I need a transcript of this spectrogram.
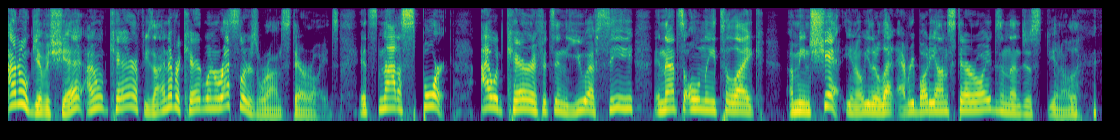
I don't give a shit. I don't care if he's. I never cared when wrestlers were on steroids. It's not a sport. I would care if it's in the UFC, and that's only to like. I mean, shit. You know, either let everybody on steroids and then just you know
